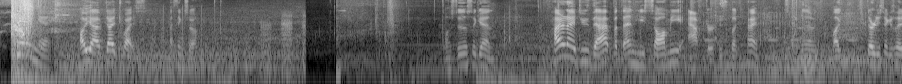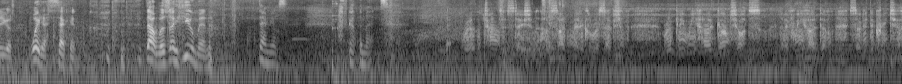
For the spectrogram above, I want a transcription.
Dang it. Oh yeah, I've died twice. I think so. Let's do this again. How did I do that, but then he saw me after? Just like, hey. And then, like, 30 seconds later, he goes, wait a second. that was a human. Samuels, I've got the meds. We're at the transit station outside medical reception. Ripley, we heard gunshots, and if we heard them, so did the creature.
